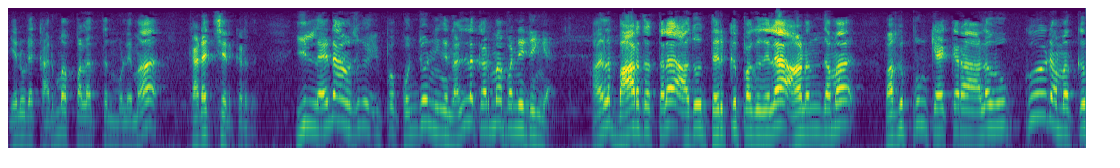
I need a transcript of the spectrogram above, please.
என்னுடைய கர்ம பலத்தின் மூலயமா கிடைச்சிருக்கிறது. இல்லைன்னா இப்ப கொஞ்சம் நீங்க நல்ல கர்மா பண்ணிட்டீங்க. அதனால பாரதத்துல அதுவும் தெற்கு பகுதியில ஆனந்தமா வகுப்பும் கேட்கிற அளவுக்கு நமக்கு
